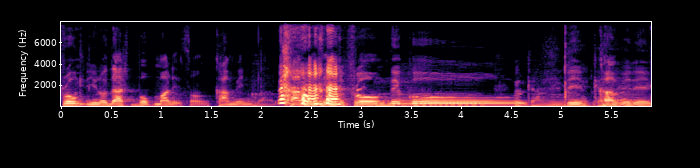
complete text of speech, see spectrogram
from you know that Bob Marley song, coming back, coming in from the cold, coming Been coming in,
